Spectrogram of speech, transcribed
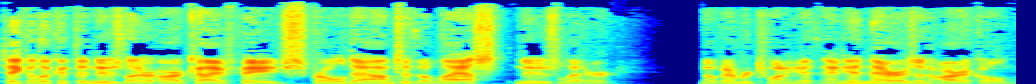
Take a look at the newsletter archive page, scroll down to the last newsletter, November 20th, and in there is an article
